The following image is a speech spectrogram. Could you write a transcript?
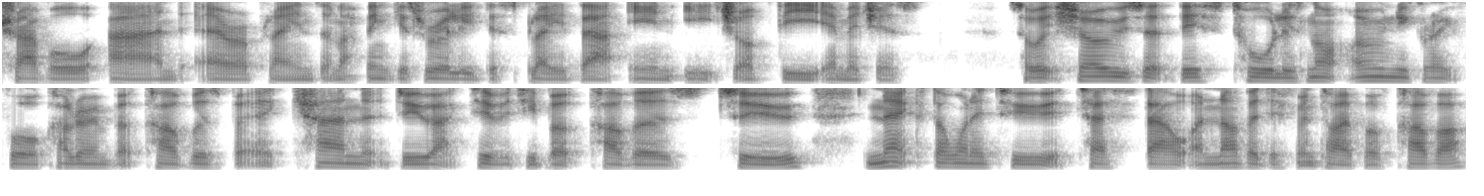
travel and aeroplanes, and I think it's really displayed that in each of the images. So it shows that this tool is not only great for coloring book covers, but it can do activity book covers too. Next, I wanted to test out another different type of cover.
